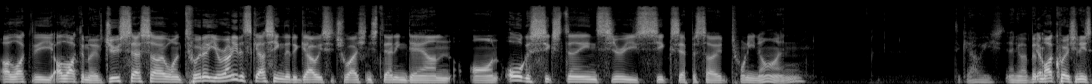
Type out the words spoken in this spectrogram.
I like the I like the move. Juice Sasso on Twitter. You're only discussing the De Goey situation standing down on August 16, Series 6, Episode 29. De Goey. Anyway, but Yep. my question is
